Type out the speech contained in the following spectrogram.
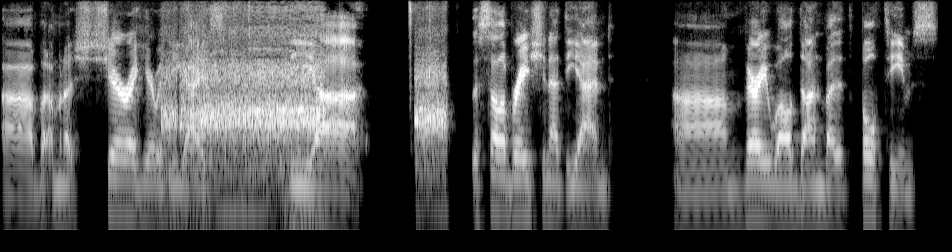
Uh, but I'm gonna share right here with you guys the uh, the celebration at the end. Um, very well done by the, both teams.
